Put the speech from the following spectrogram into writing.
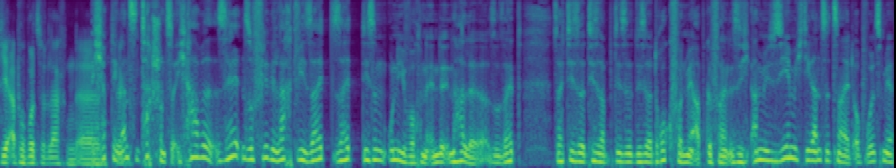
Hier, apropos zu lachen. Äh, Ich habe den ganzen Tag schon zu. Ich habe selten so viel gelacht wie seit seit diesem Uni-Wochenende in Halle. Also seit seit dieser dieser dieser dieser Druck von mir abgefallen ist. Ich amüsiere mich die ganze Zeit, obwohl es mir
